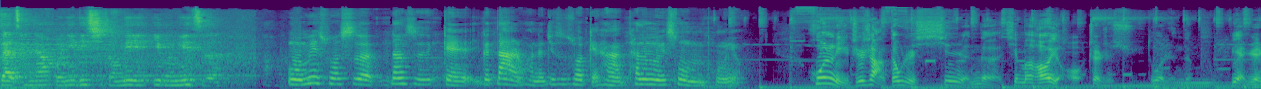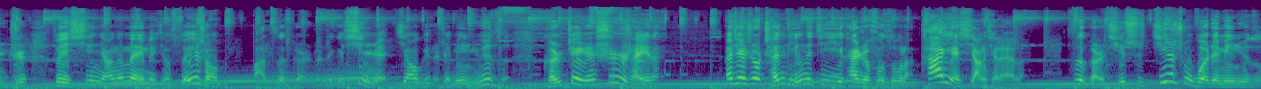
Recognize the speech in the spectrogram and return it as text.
是来参加婚礼的其中的一个女子，我妹说是当时给一个大耳环的，就是说给她，她认为是我们朋友。婚礼之上都是新人的亲朋好友，这是许多人的普遍认知，所以新娘的妹妹就随手把自个儿的这个信任交给了这名女子。可是这人是谁呢？哎，这时候陈婷的记忆开始复苏了，她也想起来了，自个儿其实接触过这名女子。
